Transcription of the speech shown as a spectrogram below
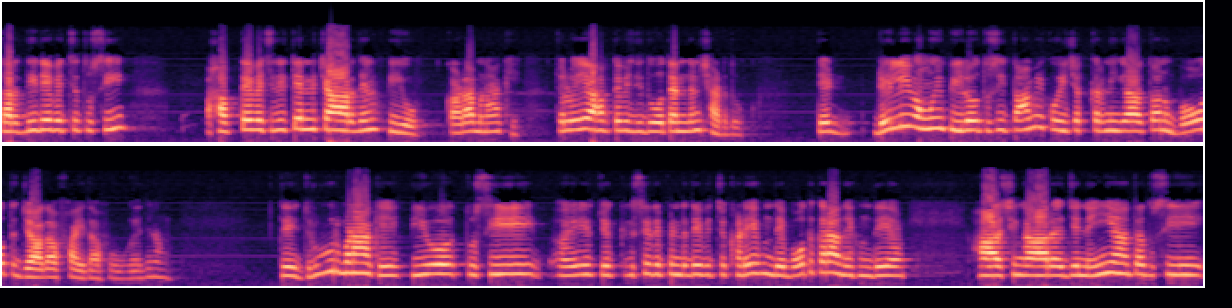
ਸਰਦੀ ਦੇ ਵਿੱਚ ਤੁਸੀਂ ਹਫ਼ਤੇ ਵਿੱਚ ਦੀ 3-4 ਦਿਨ ਪੀਓ ਕਾੜਾ ਬਣਾ ਕੇ। ਚਲੋ ਇਹ ਹਫ਼ਤੇ ਵਿੱਚ ਦੀ 2-3 ਦਿਨ ਛੱਡ ਦਿਓ। ਤੇ ਡੇਲੀ ਵਾਂਗੂ ਹੀ ਪੀ ਲਓ, ਤੁਸੀਂ ਤਾਂ ਵੀ ਕੋਈ ਚੱਕਰ ਨਹੀਂ ਗਾ, ਤੁਹਾਨੂੰ ਬਹੁਤ ਜ਼ਿਆਦਾ ਫਾਇਦਾ ਹੋਊਗਾ ਇਹਦੇ ਨਾਲ। ਤੇ ਜਰੂਰ ਬਣਾ ਕੇ ਪੀਓ। ਤੁਸੀਂ ਇਹ ਜੇ ਕਿਸੇ ਦੇ ਪਿੰਡ ਦੇ ਵਿੱਚ ਖੜੇ ਹੁੰਦੇ, ਬਹੁਤ ਘਰਾਂ ਦੇ ਹੁੰਦੇ ਆ ਹਾਰ ਸ਼ਿੰਗਾਰ ਜੇ ਨਹੀਂ ਆ, ਤਾਂ ਤੁਸੀਂ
